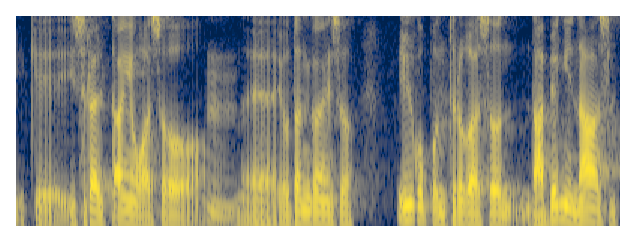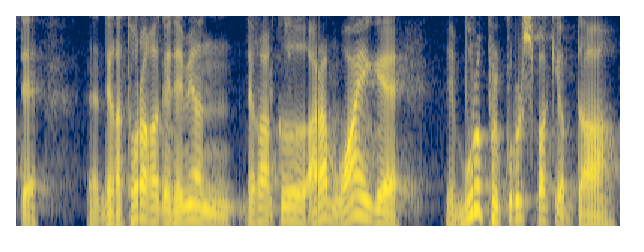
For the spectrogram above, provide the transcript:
이렇게 이스라엘 땅에 와서 예, 요단강에서 일곱 번 들어가서 나병이 나았을 때 예, 내가 돌아가게 되면 내가 그 아람 왕에게 예, 무릎을 꿇을 수밖에 없다.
